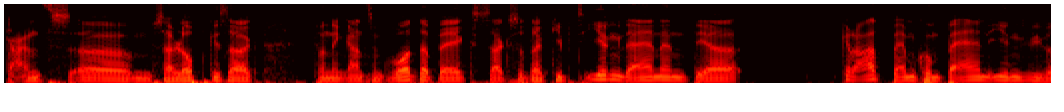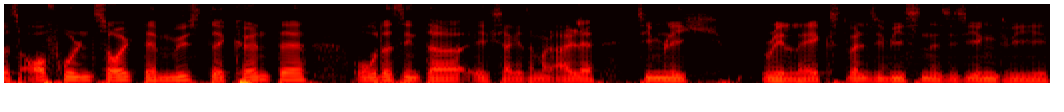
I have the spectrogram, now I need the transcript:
ganz ähm, salopp gesagt, von den ganzen Quarterbacks, sagst du, da gibt es irgendeinen, der gerade beim Combine irgendwie was aufholen sollte, müsste, könnte, oder sind da, ich sage jetzt einmal, alle ziemlich relaxed, weil sie wissen, es ist irgendwie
